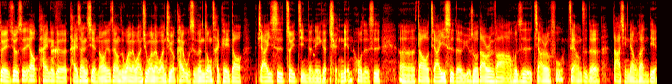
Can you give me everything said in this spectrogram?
对，就是要开那个台山线，然后就这样子弯来弯去，弯来弯去，要开五十分钟才可以到嘉义市最近的那个全联，或者是呃到嘉义市的，比如说大润发啊，或者是家乐福这样子的大型量贩店。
